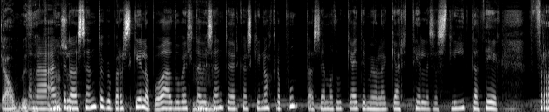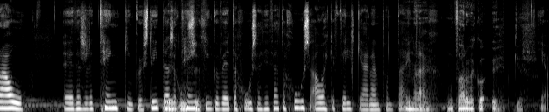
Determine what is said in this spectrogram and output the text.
Já, þannig að endilega að senda okkur bara skilabóð að þú vilt mm. að við mm. sendum þér kannski nokkra punta sem að þú gæti mjögulega gert til þess að slíta þig frá uh, þessari tengingu slíta þessa tengingu við þetta hús því þetta hús á ekki að fylgja enn þann dag í dag Hún þarf eitthvað uppgjör Já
